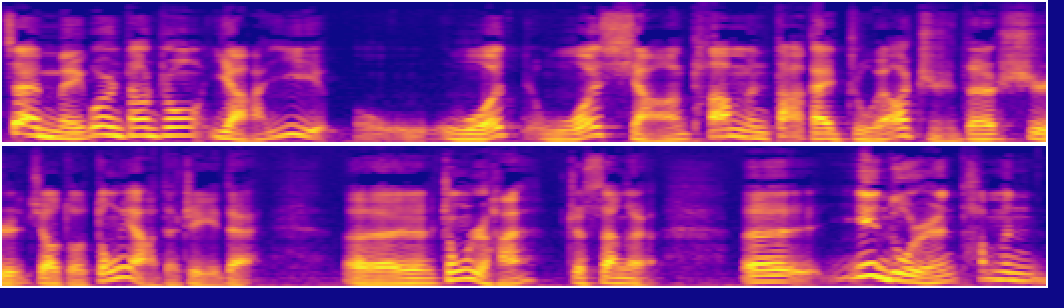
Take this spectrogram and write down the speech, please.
在美国人当中，亚裔，我我想他们大概主要指的是叫做东亚的这一带，呃，中日韩这三个人，呃，印度人他们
